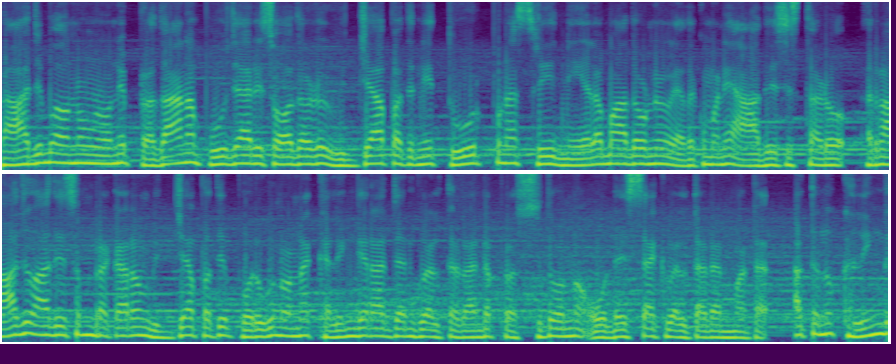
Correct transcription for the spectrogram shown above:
రాజభవనంలోని ప్రధాన పూజారి సోదరుడు విద్యాపతిని తూర్పున శ్రీ నీలమాధవుని వెతకమని ఆదేశిస్తాడు. రాజు ఆదేశం ప్రకారం విద్యాపతి పొరుగునున్న కళింగ రాజ్యానికి వెళ్తాడు అంటే ప్రస్తుతం ఉన్న ఒడెస్సాకి వెళ్తాడనమాట అతను కళింగ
